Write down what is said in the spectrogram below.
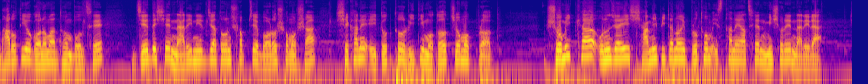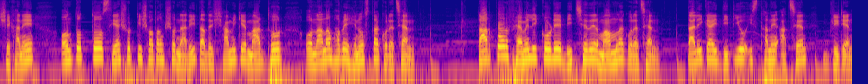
ভারতীয় গণমাধ্যম বলছে, যে দেশে নারী নির্যাতন সবচেয়ে বড় সমস্যা, সেখানে এই তথ্য রীতিমতো চমকপ্রদ। সমীক্ষা অনুযায়ী স্বামী পিটানোয় প্রথম স্থানে আছেন মিশরের নারীরা। সেখানে অন্তত ছিয়াষট্টি শতাংশ নারী তাদের স্বামীকে মারধর ও নানাভাবে হেনস্থা করেছেন। তারপর ফ্যামিলি কোর্টে বিচ্ছেদের মামলা করেছেন। তালিকায় দ্বিতীয় স্থানে আছেন ব্রিটেন।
